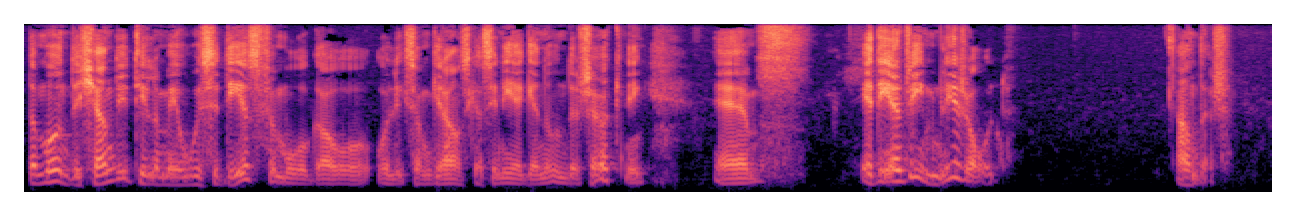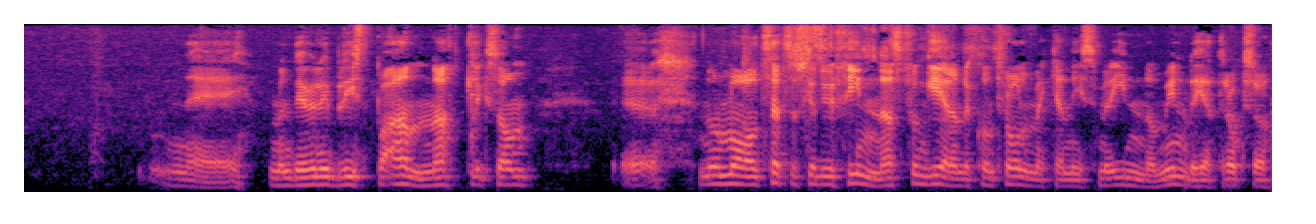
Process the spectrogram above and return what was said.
de underkände ju till och med OECDs förmåga att, att liksom granska sin egen undersökning. Eh, är det en rimlig roll? Anders? nej, men det är väl i brist på annat liksom. Eh, normalt sett så ska det ju finnas fungerande kontrollmekanismer inom myndigheter också.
